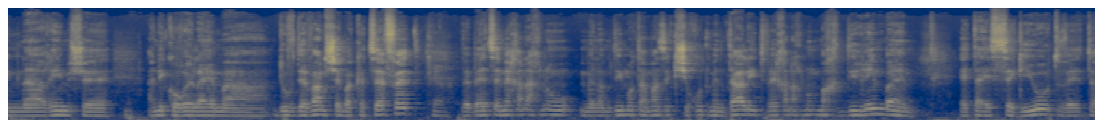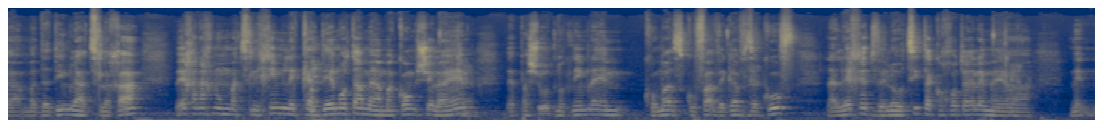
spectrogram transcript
עם נערים שאני קורא להם הדובדבן שבקצפת, כן. ובעצם איך אנחנו מלמדים אותם מה זה כשירות מנטלית ואיך אנחנו מחדירים בהם את ההישגיות ואת המדדים להצלחה ואיך אנחנו מצליחים לקדם אותם מהמקום שלהם כן. ופשוט נותנים להם קומה זקופה וגב זקוף ללכת ולהוציא את הכוחות האלה מה... מ-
